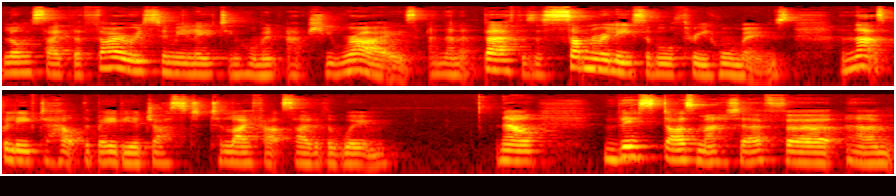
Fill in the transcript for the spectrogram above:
alongside the thyroid stimulating hormone, actually rise. And then at birth, there's a sudden release of all three hormones and that's believed to help the baby adjust to life outside of the womb. Now, this does matter for um,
